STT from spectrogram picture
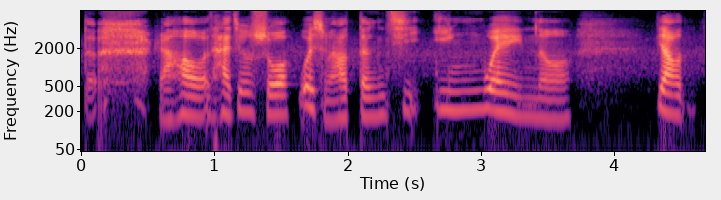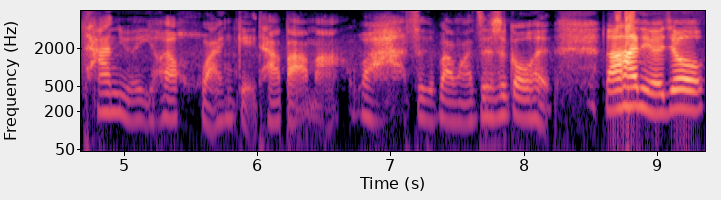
的。然后他就说，为什么要登记？因为呢。要他女儿以后要还给他爸妈，哇，这个爸妈真是够狠。然后他女儿就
